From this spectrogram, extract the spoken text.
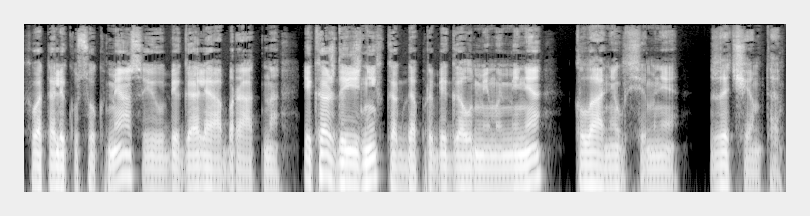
хватали кусок мяса и убегали обратно, и каждый из них, когда пробегал мимо меня, кланялся мне зачем-то.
